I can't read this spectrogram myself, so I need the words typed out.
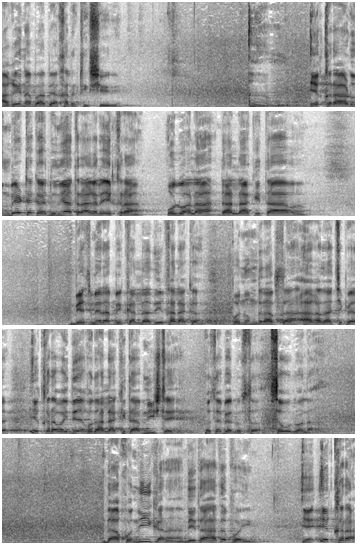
هغه نه بعد بیا خلک ټیک شي اقرا ډم بیٹه کا دنیا تراغله اقرا اول والا د الله کتاب بسم ربک الذی خلق پنوم درپستا هغه دا چې په اقرا وای دی خدای الله کتاب نشته نو څه به لسته سول ولا دا خو نه کنه دې ته هدف وای اقرا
